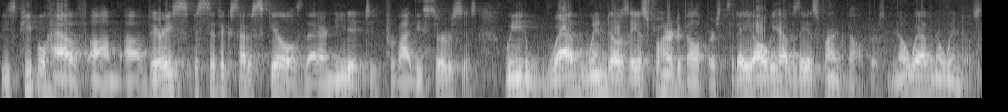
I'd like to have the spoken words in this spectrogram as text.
These people have um, a very specific set of skills that are needed to provide these services. We need web, Windows, AS400 developers. Today, all we have is AS400 developers. No web, no Windows.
